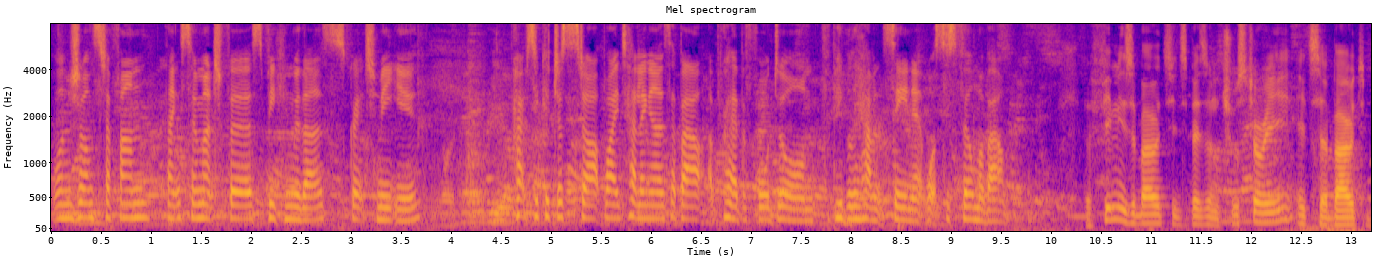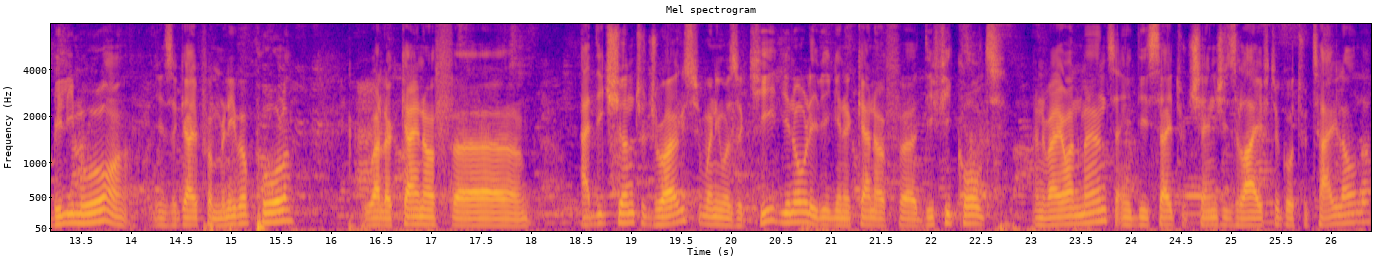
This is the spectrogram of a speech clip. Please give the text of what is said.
Well, Jean Stéphane, thanks so much for speaking with us. It's great to meet you. Perhaps you could just start by telling us about A Prayer Before Dawn for people who haven't seen it. What's this film about? The film is about, it's based on true story. It's about Billy Moore. He's a guy from Liverpool who had a kind of uh, addiction to drugs when he was a kid, you know, living in a kind of uh, difficult environment. And he decided to change his life to go to Thailand.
